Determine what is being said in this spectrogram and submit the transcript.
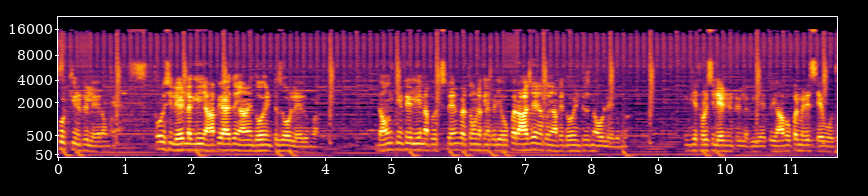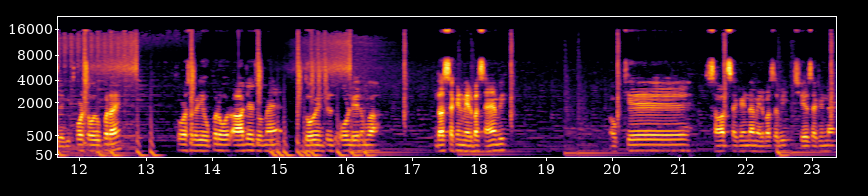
पुट की एंट्री ले रहा हूँ। थोड़ी सी लेट लगी, यहाँ पे आए तो यहाँ मैं दो एंट्रीज और ले लूँगा। डाउन की एंट्री लिए मैं आपको एक्सप्लेन करता हूँ, लेकिन अगर ये ऊपर आ जाए ना तो यहाँ पे दो एंट्रीज मैं और ले लूँगा। क्योंकि ये थोड़ी सी लेट एंट्री लगी है तो यहाँ पर ऊपर मेरी सेव हो जाएगी। थोड़ा सा और ऊपर आए। थोड़ा सा अगर ये ऊपर और आ जाए तो मैं दो एंट्रीज और ले लूँगा। दस सेकेंड मेरे पास हैं अभी। ओके सात सेकेंड है मेरे पास अभी छः सेकेंड है।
